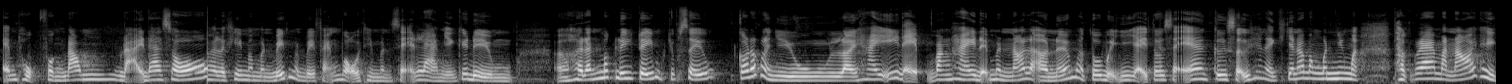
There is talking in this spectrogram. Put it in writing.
Em thuộc phần đông đại đa số. Hay là khi mà mình biết mình bị phản bội thì mình sẽ làm những cái điều uh, hơi đánh mất lý trí một chút xíu có rất là nhiều lời hay ý đẹp văn hay để mình nói là à, nếu mà tôi bị như vậy tôi sẽ cư xử thế này cho nó văn minh. Nhưng mà thật ra mà nói thì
